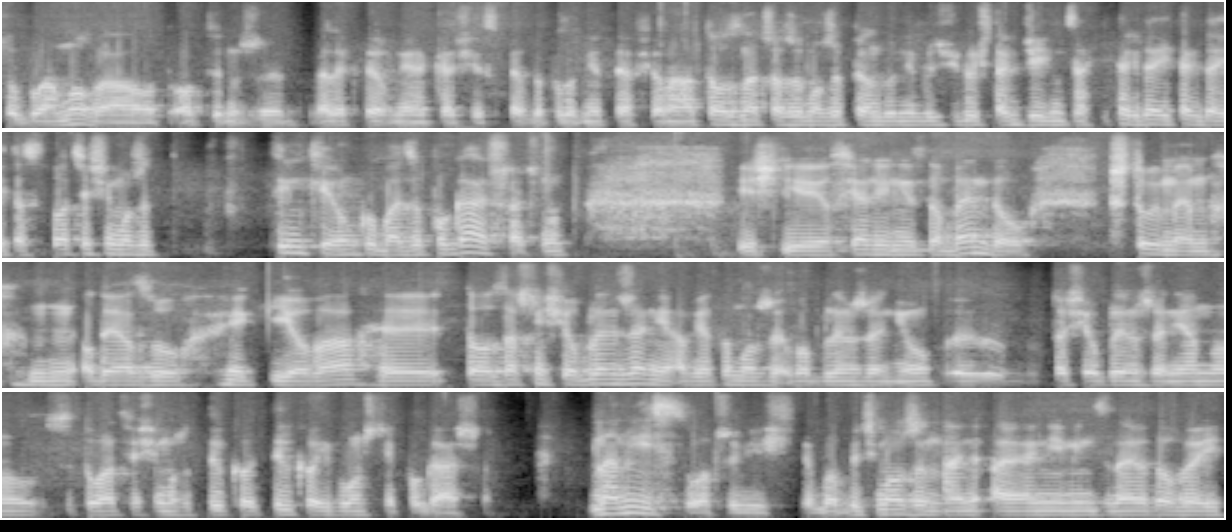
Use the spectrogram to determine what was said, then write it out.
to była mowa o, o tym, że elektrownia jakaś jest prawdopodobnie trafiona, a to oznacza, że może prądu nie być w iluś tak dzielnicach i tak dalej, i tak dalej. Ta sytuacja się może tym kierunku bardzo pogarszać. No, jeśli Rosjanie nie zdobędą szturmem mm, od razu Kijowa, y, to zacznie się oblężenie, a wiadomo, że w oblężeniu, y, w czasie oblężenia, no, sytuacja się może tylko, tylko i wyłącznie pogarszać. Na miejscu oczywiście, bo być może na arenie międzynarodowej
